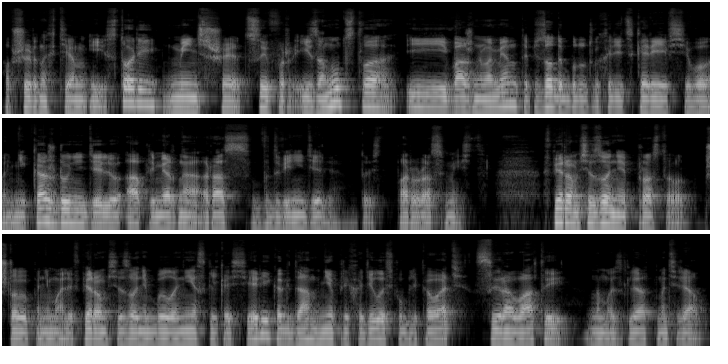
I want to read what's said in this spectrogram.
обширных тем и историй, меньше цифр и занудства. И важный момент, эпизоды будут выходить, скорее всего, не каждую неделю, а примерно раз в две недели, то есть пару раз в месяц. В первом сезоне, просто вот, что вы понимали, в первом сезоне было несколько серий, когда мне приходилось публиковать сыроватый, на мой взгляд, материал.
